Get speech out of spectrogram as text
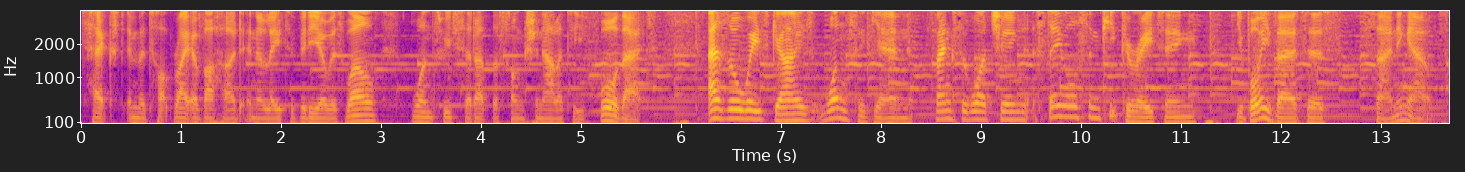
text in the top right of our HUD in a later video as well, once we've set up the functionality for that. As always guys, once again, thanks for watching, stay awesome, keep curating, your boy Virtus, signing out.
